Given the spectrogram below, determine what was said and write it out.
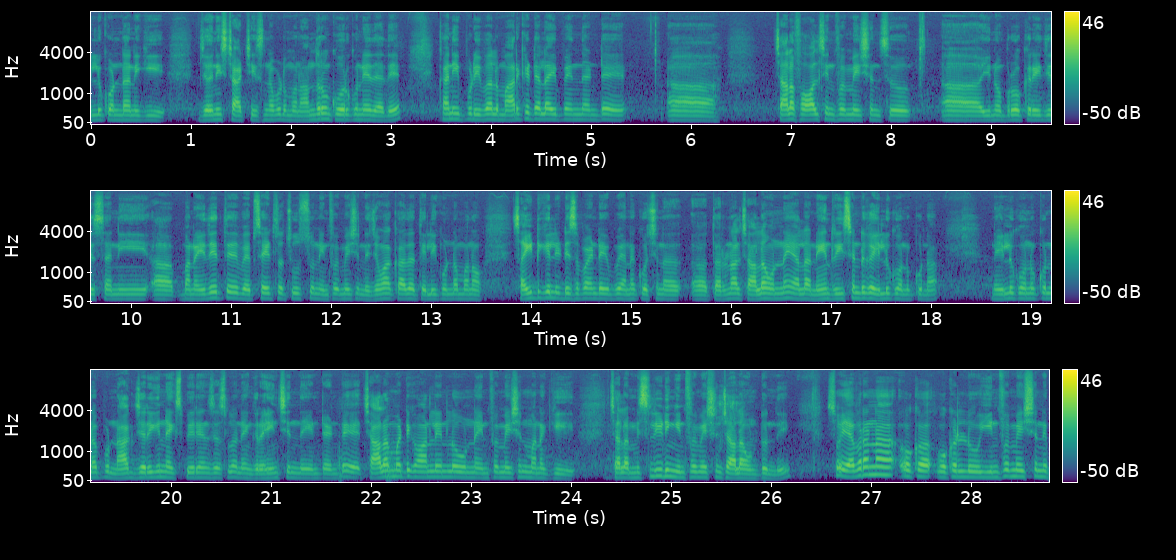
ఇల్లు కొనడానికి జర్నీ స్టార్ట్ చేసినప్పుడు మనం అందరం కోరుకునేది అదే. కానీ ఇప్పుడు ఇవాళ మార్కెట్ ఎలా అయిపోయిందంటే చాలా false informations you know brokerages అని uh, మనం ఏదైతే వెబ్సైట్స్లో చూస్తున్న ఇన్ఫర్మేషన్ నిజమా కాదా తెలియకుండా మనం సైట్కి వెళ్ళి డిసప్పాయింట్ అయిపోయి వెనక్కి వచ్చిన uh, తరుణాలు చాలా ఉన్నాయి. అలా నేను రీసెంట్గా ఇల్లు కొనుక్కున్నా. నేను ఇల్లు కొనుక్కున్నప్పుడు నాకు జరిగిన ఎక్స్పీరియన్సెస్లో నేను గ్రహించింది ఏంటంటే చాలా మట్టుకు ఆన్లైన్లో ఉన్న ఇన్ఫర్మేషన్ మనకి చాలా మిస్లీడింగ్ ఇన్ఫర్మేషన్ చాలా ఉంటుంది. సో ఎవరన్నా ఒక ఒకళ్ళు ఈ ఇన్ఫర్మేషన్ని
